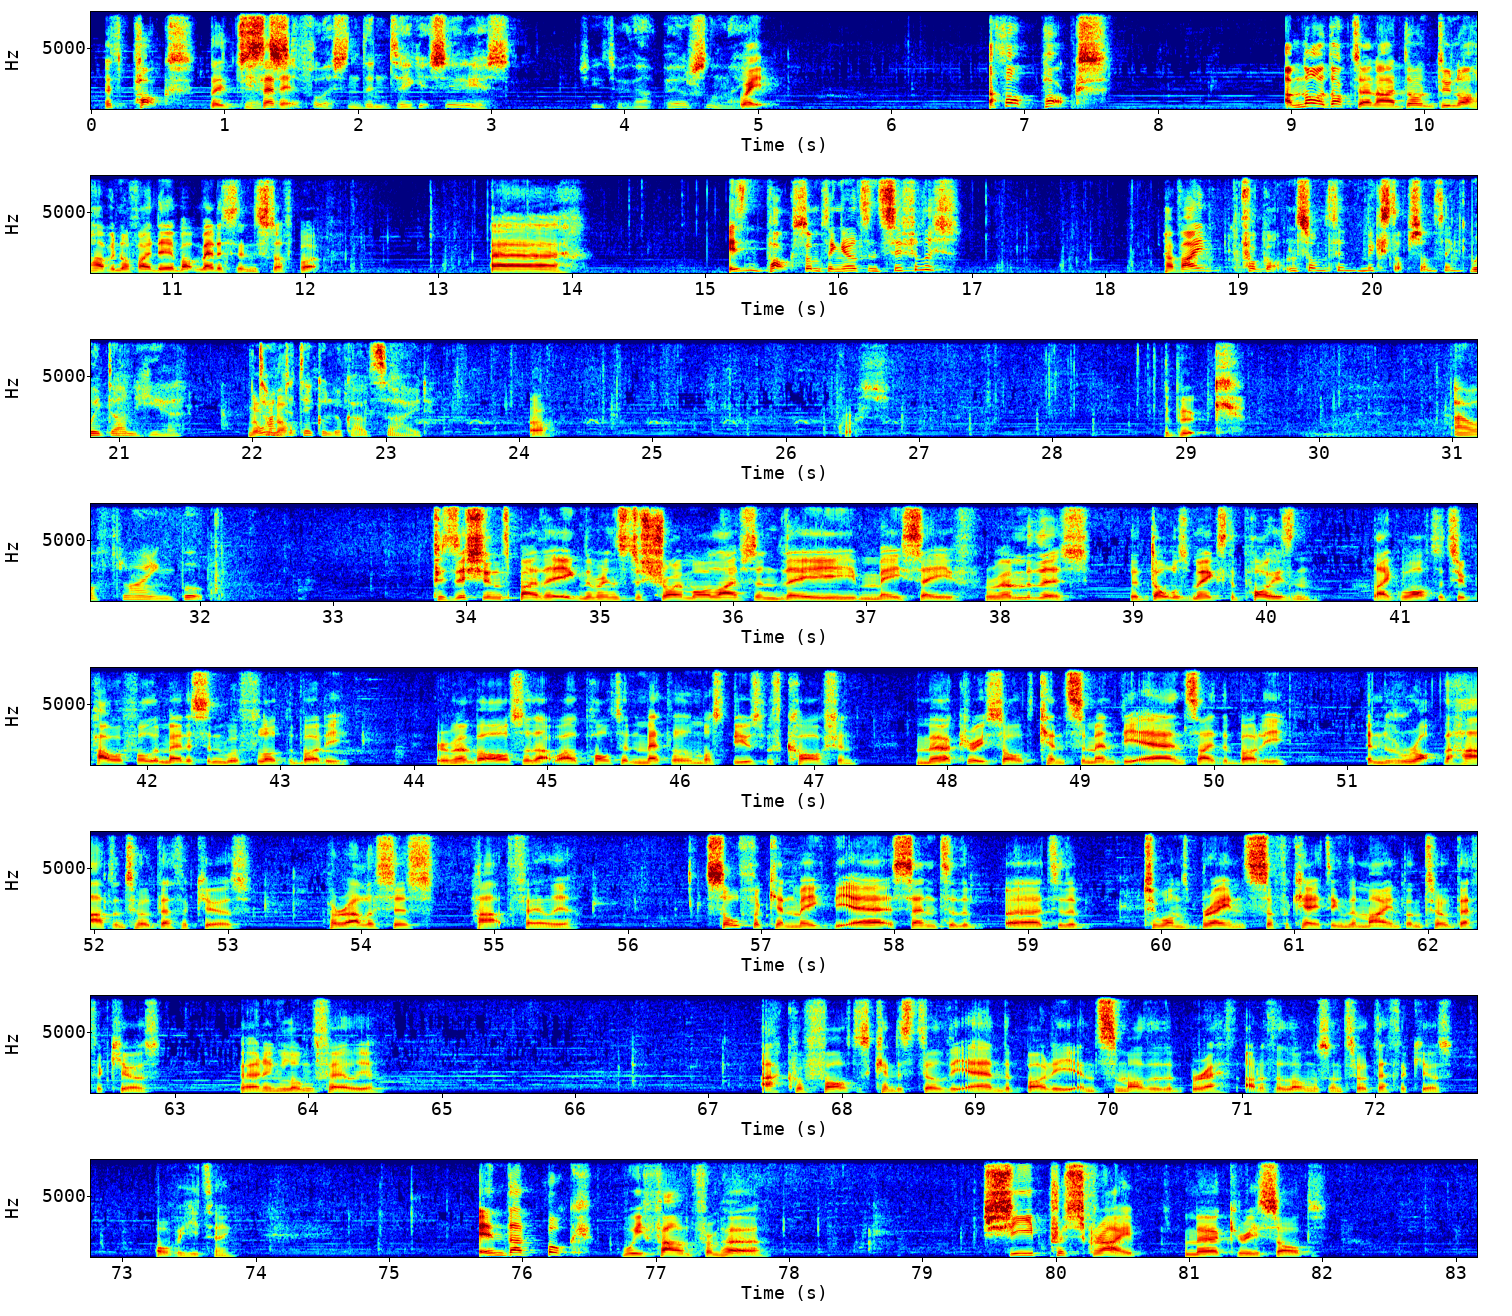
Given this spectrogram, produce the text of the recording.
It's pox. They just said had it. syphilis and didn't take it serious. She took that personally. Wait. I thought pox. I'm not a doctor and I don't do not have enough idea about medicine and stuff, but uh isn't pox something else than syphilis? Have I forgotten something? Mixed up something? We're done here. No, we're Time to take a look outside. Oh. Of course. The book. Our flying book. Physicians, by their ignorance, destroy more lives than they may save. Remember this the dose makes the poison. Like water too powerful, a medicine will flood the body. Remember also that while potent metal must be used with caution, mercury salt can cement the air inside the body and rot the heart until death occurs. Paralysis, heart failure. Sulfur can make the air ascend to the uh, to the to one's brain, suffocating the mind until death occurs. Burning lung failure. Aqua fortis can distill the air in the body and smother the breath out of the lungs until death occurs. Overheating. In that book we found from her, she prescribed mercury salt.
